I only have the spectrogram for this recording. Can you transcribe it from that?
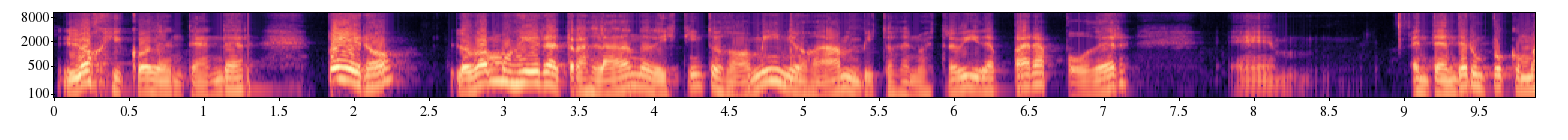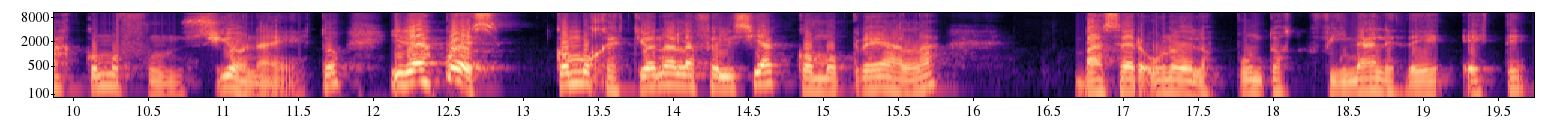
lógico de entender, pero lo vamos a ir trasladando a distintos dominios, a ámbitos de nuestra vida para poder em, entender un poco más cómo funciona esto y después cómo gestionar la felicidad, cómo crearla, va a ser uno de los puntos finales de este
